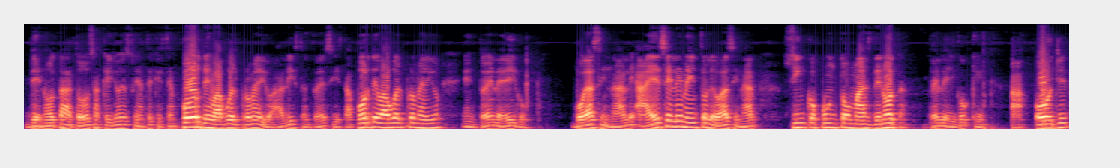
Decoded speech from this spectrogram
denota a todos aquellos estudiantes que estén por debajo del promedio. Ah, listo. Entonces, si está por debajo del promedio, entonces le digo, voy a asignarle a ese elemento, le voy a asignar 5 puntos más de nota. Entonces le digo que a oye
